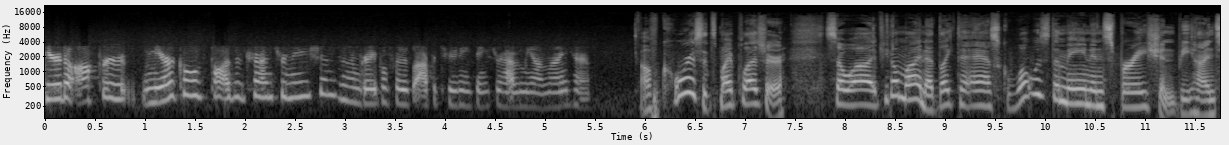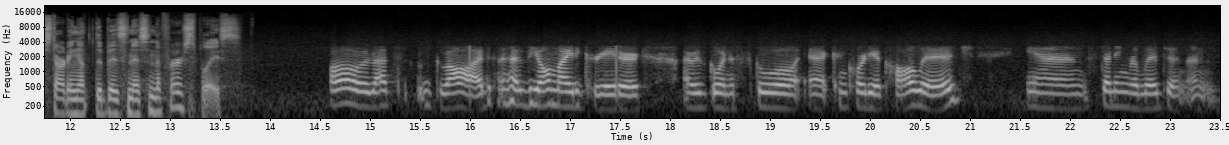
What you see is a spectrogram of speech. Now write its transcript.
here to offer miracles, positive transformations, and I'm grateful for this opportunity. Thanks for having me online here. Of course, it's my pleasure. So, uh, if you don't mind, I'd like to ask what was the main inspiration behind starting up the business in the first place? Oh, that's God, the Almighty Creator. I was going to school at Concordia College and studying religion. And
